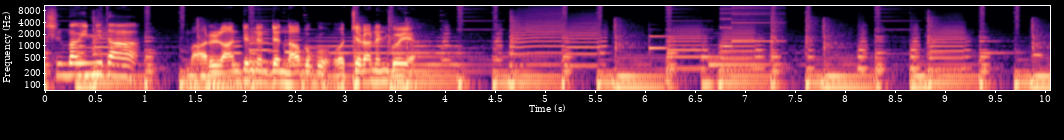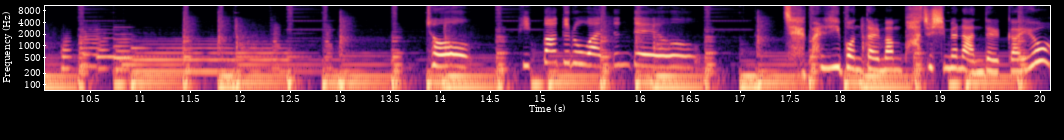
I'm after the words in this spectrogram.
실망입니다. 말을 안 듣는데 나보고 어쩌라는 거야? 저 빚 받으러 왔는데요. 제발 이번 달만 봐주시면 안 될까요?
